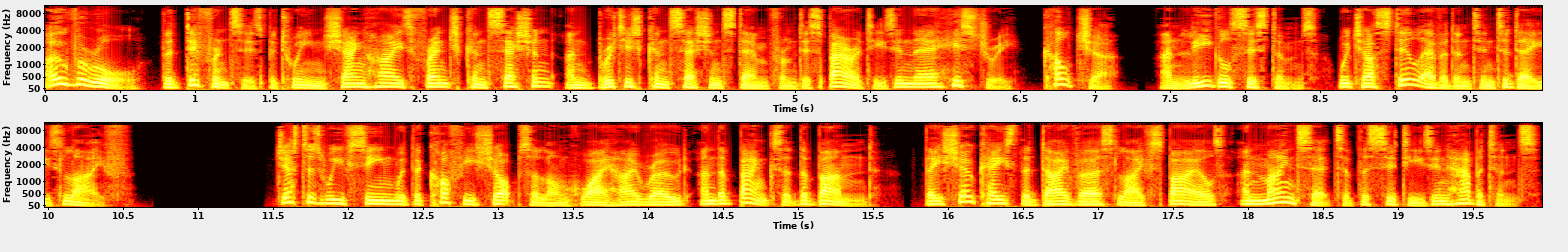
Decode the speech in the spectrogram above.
Overall, the differences between Shanghai's French concession and British concession stem from disparities in their history, culture, and legal systems, which are still evident in today's life. Just as we've seen with the coffee shops along Huaihai Road and the banks at the Bund, they showcase the diverse lifestyles and mindsets of the city's inhabitants,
